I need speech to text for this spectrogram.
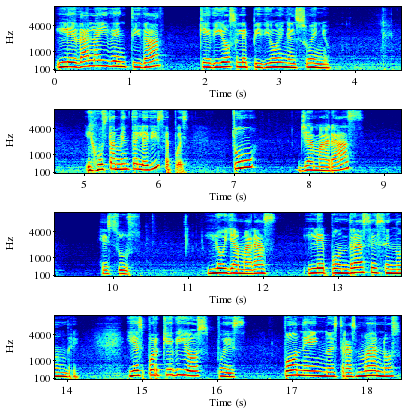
le da la identidad que Dios le pidió en el sueño. Y justamente le dice, pues, tú llamarás Jesús, lo llamarás, le pondrás ese nombre. Y es porque Dios, pues, pone en nuestras manos,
